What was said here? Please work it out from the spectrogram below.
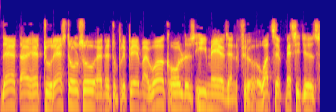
that, I had to rest also and had to prepare my work, all those emails and WhatsApp messages.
